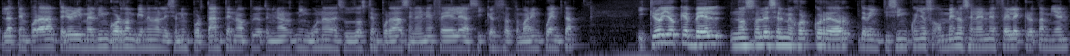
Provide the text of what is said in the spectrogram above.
la temporada anterior. Y Melvin Gordon viene una lesión importante. No ha podido terminar ninguna de sus dos temporadas en la NFL. Así que eso es a tomar en cuenta. Y creo yo que Bell no solo es el mejor corredor de 25 años o menos en la NFL, creo también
